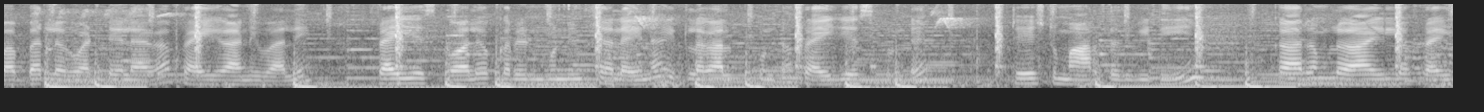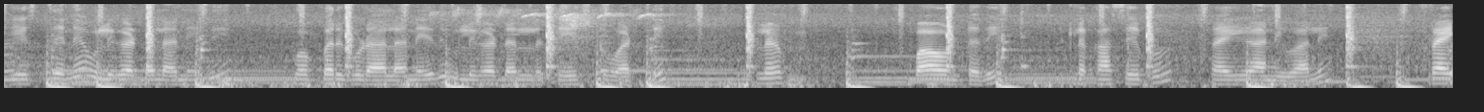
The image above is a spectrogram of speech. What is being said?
బొబ్బర్లకు పట్టేలాగా ఫ్రై కానివ్వాలి. ఫ్రై చేసుకోవాలి. ఒక రెండు మూడు నిమిషాలు అయినా ఇట్లా కలుపుకుంటా ఫ్రై చేసుకుంటే టేస్ట్ మారుతుంది వీటి. కారంలో ఆయిల్లో ఫ్రై చేస్తేనే ఉల్లిగడ్డలు అనేది బొబ్బరి గుడాలు అనేది ఉల్లిగడ్డల టేస్ట్ పట్టి ఇట్లా బాగుంటుంది. ఇట్లా కాసేపు ఫ్రై కానివ్వాలి. ఫ్రై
